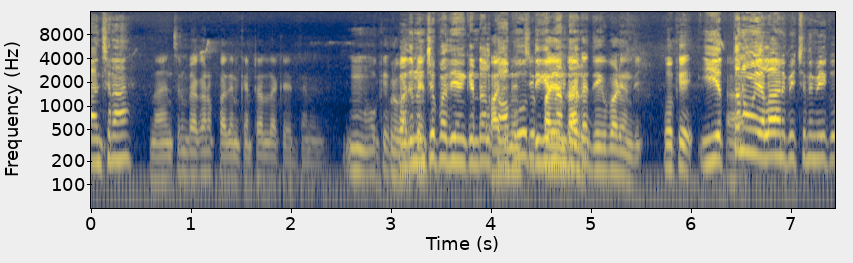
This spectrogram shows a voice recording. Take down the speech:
అంచనా? నా అంచనా ప్రకారం పదిహేను క్వింటాల దాకా ఓకే. ఇప్పుడు పది. నుంచి పదిహేను క్వింటాల కాపు దాకా దిగుబడి ఉంది. ఓకే. ఈ విత్తనం ఎలా అనిపించింది మీకు?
